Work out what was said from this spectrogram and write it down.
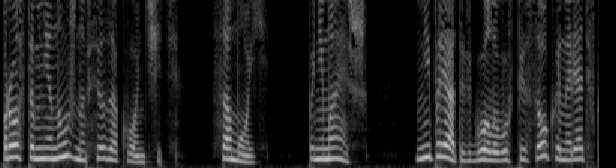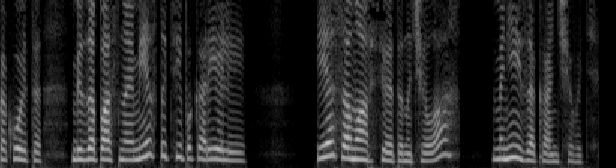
Просто мне нужно все закончить» самой. Понимаешь? Не прятать голову в песок и нырять в какое-то безопасное место типа Карелии. Я сама все это начала, мне и заканчивать.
